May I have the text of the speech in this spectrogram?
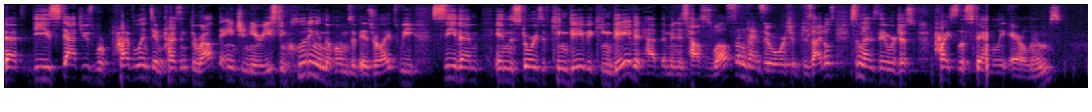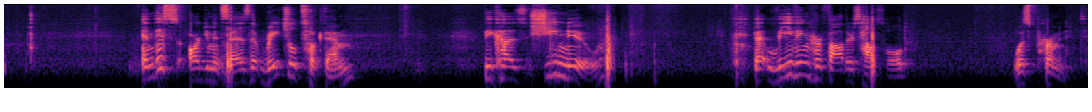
that these statues were prevalent and present throughout the ancient Near East, including in the homes of Israelites. We see them in the stories of King David. King David had them in his house as well. Sometimes they were worshipped as idols, sometimes they were just priceless family heirlooms. And this argument says that Rachel took them because she knew that leaving her father's household was permanent.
